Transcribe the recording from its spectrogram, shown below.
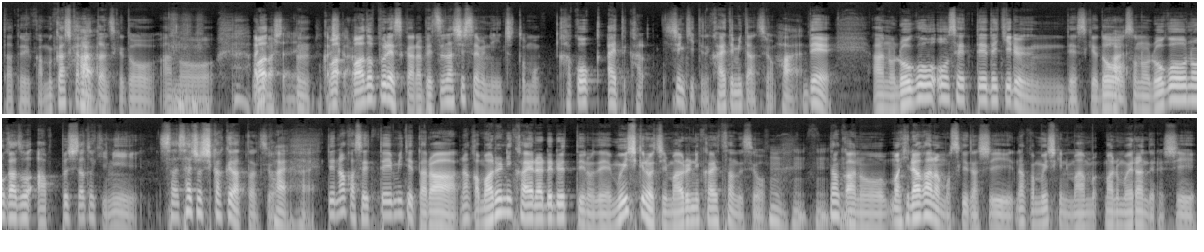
たというか昔からあったんですけど、あの ありましたね。わうんワワードプレスから別なシステムにちょっともう加工あえてから新規っていうの変えてみたんですよ、はい。であのロゴを設定できるんですけど、はい。そのロゴの画像をアップした時にさ最初四角だったんですよ、はいはい。でなんか設定見てたらなんか丸に変えられるっていうので無意識のうちに丸に変えてたんですよ、なんかあの、まあ、ひらがなも好きだしなんか無意識に丸丸も選んでるし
